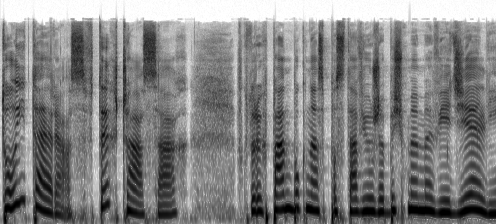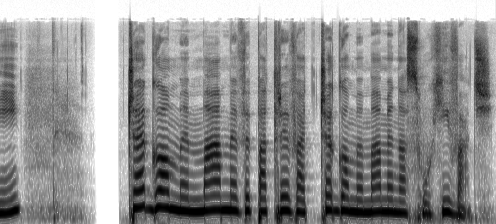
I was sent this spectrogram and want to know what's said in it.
tu i teraz, w tych czasach, w których Pan Bóg nas postawił, żebyśmy my wiedzieli, czego my mamy wypatrywać, czego my mamy nasłuchiwać.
